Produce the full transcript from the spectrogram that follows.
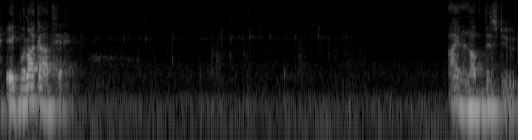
एक मुलाकात है। आई लव दिस ड्यूड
